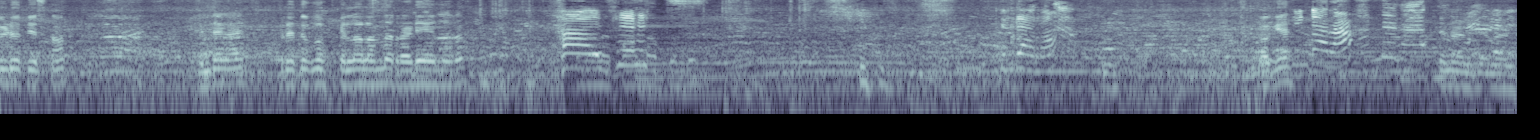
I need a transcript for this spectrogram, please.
వీడియో తీస్తాం. ఇంతేగా ప్రతి ఒక్క పిల్లలందరూ రెడీ అయినారు? ఓకే. తినండి తినండి.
